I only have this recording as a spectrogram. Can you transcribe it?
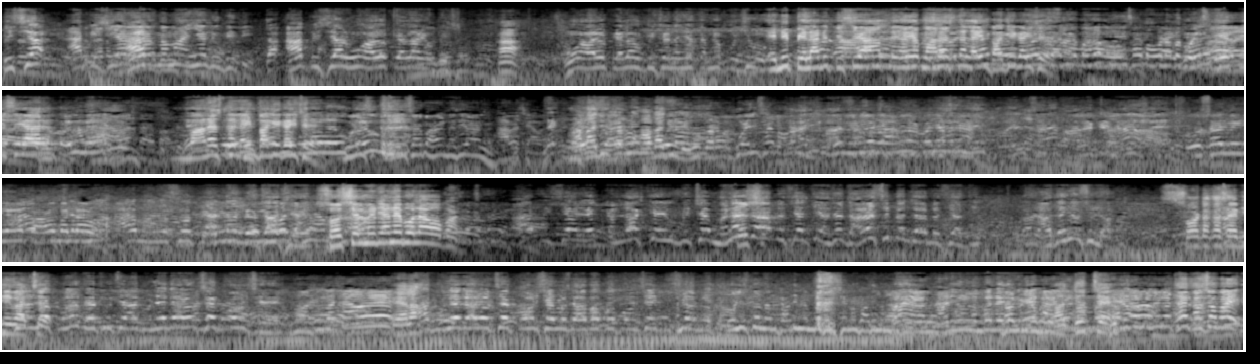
પીસીઆર? આ પીસીઆર ભારતમાં અહીંયા જ ઊભી હતી. આ પીસીઆર હું આવ્યો પેલા ઊભી છું. હા. હું આવ્યો પેલા ઊભી છે ને અહીંયા તમને પૂછ્યું. એની પેલાની પીસીઆર એ લાઈન લઈને ભાગી ગઈ છે. એ પીસીઆર માણસને લઈને ભાગી ગઈ છે. આ બાજુ આ બાજુ ભેગું કરો. સોશિયલ મીડિયાને બોલાવો બતાવો કલાકથી અહીં છે મને જવાબ નથી આપતી હજુ ધારાસભ્ય જવાબ નથી આપતી પણ શું જવાબ સો ટકા સાહેબની વાત છે. કોણ બેઠું છે? આ ગુનેગારો છે કોણ છે? પેલા આ ગુનેગારો છે કોણ છે? એનો જવાબ આપો કોણ છે? પોલીસ નો ગાડી નંબર ગાડી નંબર ગાડીનો નંબર બધું જ છે. એ ભાઈ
